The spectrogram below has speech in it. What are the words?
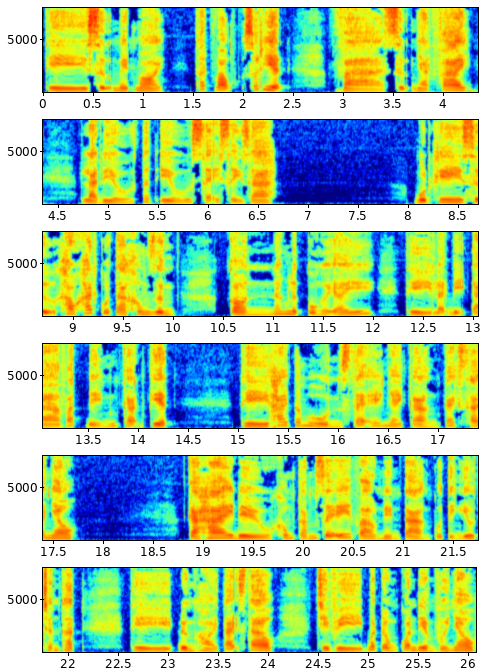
thì sự mệt mỏi, thất vọng xuất hiện và sự nhạt phai là điều tất yếu sẽ xảy ra. Một khi sự khao khát của ta không dừng, còn năng lực của người ấy thì lại bị ta vắt đến cạn kiệt, thì hai tâm hồn sẽ ngày càng cách xa nhau. Cả hai đều không cắm rễ vào nền tảng của tình yêu chân thật, thì đừng hỏi tại sao, chỉ vì bất đồng quan điểm với nhau,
